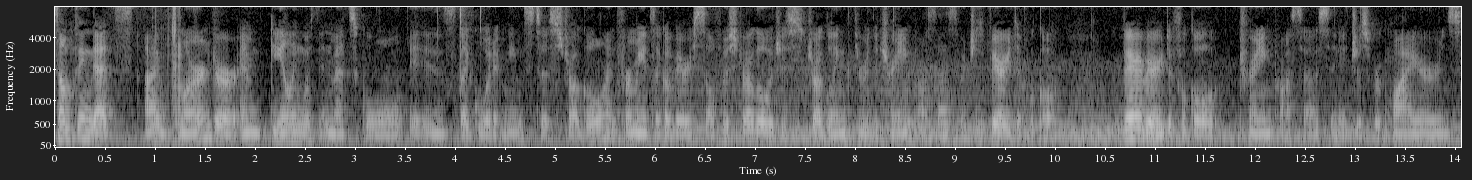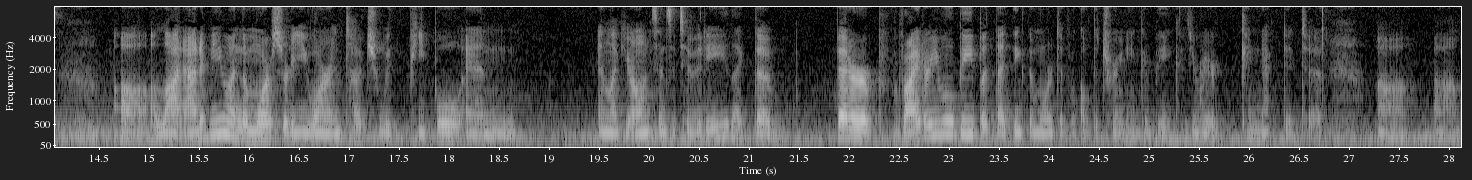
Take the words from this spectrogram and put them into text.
something that's I've learned or am dealing with in med school is like what it means to struggle. And for me, it's like a very selfish struggle, which is struggling through the training process, which is very difficult. Very, very difficult training process. And it just requires uh, a lot out of you. And the more sort of you are in touch with people and, and like your own sensitivity, like the better provider you will be. But I think the more difficult the training could be because you're very connected to uh, um,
